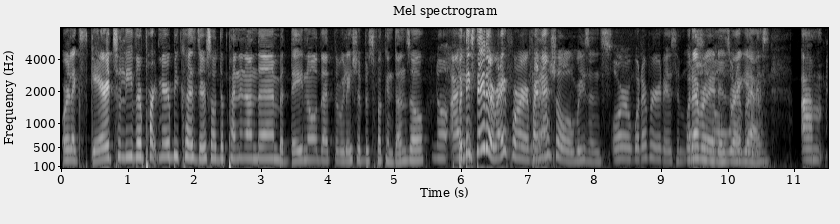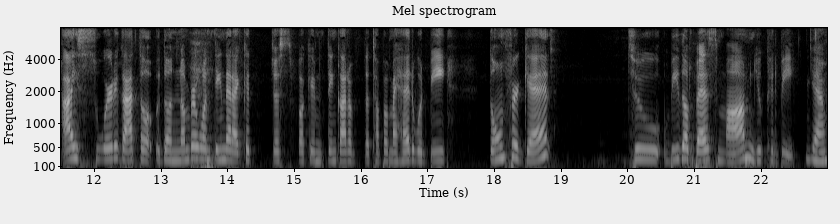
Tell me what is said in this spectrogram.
or like scared to leave their partner because they're so dependent on them, but they know that the relationship is fucking donezo. No, I But they stay there, right, for financial reasons. or whatever it is, Whatever it is, right, whatever yeah. Um, I swear to God, the the number one thing that I could just fucking think out of the top of my head would be, don't forget to be the best mom you could be. Yeah.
